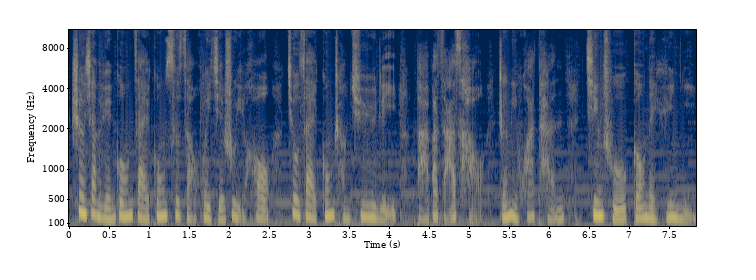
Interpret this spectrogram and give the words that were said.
剩下的员工在公司早会结束以后，就在工厂区域里拔拔杂草、整理花坛、清除沟内淤泥。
